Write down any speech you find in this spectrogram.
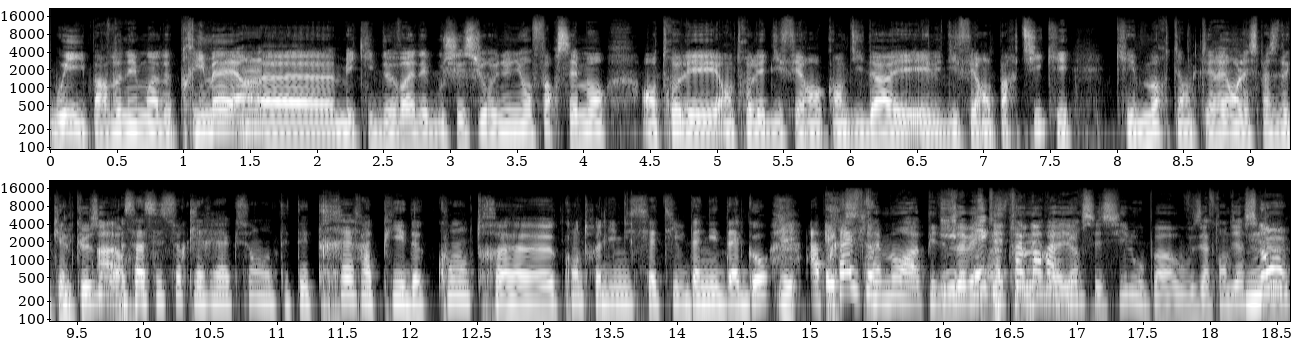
oui, pardonnez-moi, de primaire, mm. mais qui devrait déboucher sur une union forcément entre les entre les différents candidats et, les différents partis, qui qui est morte et enterrée en l'espace de quelques ah, heures. ça, c'est sûr que les réactions ont été très rapides contre contre l'initiative d'Anne Hidalgo. Après, extrêmement rapide. Vous avez été étonné d'ailleurs, Cécile, ou pas? Vous attendiez à ce Non,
